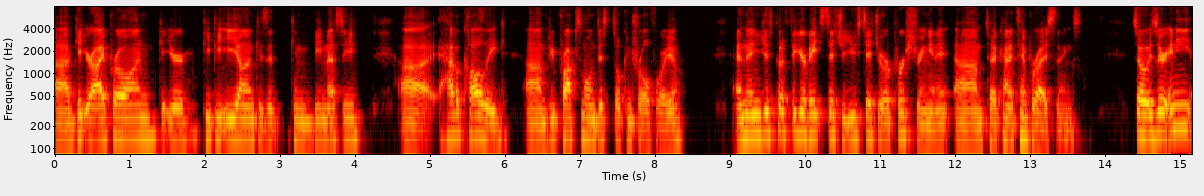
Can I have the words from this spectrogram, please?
Uh, get your eye pro on, get your PPE on because it can be messy. Uh, have a colleague um, do proximal and distal control for you. And then you just put a figure of eight stitch, a U stitch, or a purse string in it um, to kind of temporize things. So is there any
